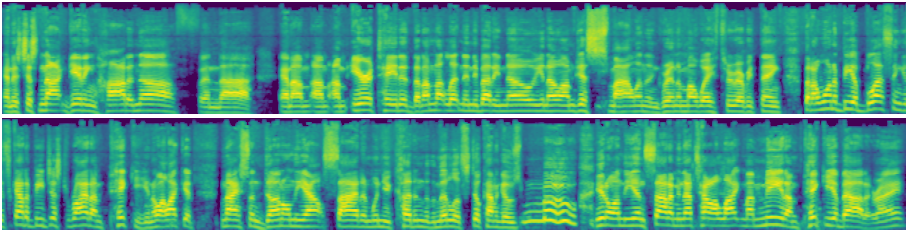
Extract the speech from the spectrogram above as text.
And it's just not getting hot enough and uh, and I'm, I'm I'm irritated, but I'm not letting anybody know. You know, I'm just smiling and grinning my way through everything. But I want to be a blessing. It's got to be just right. I'm picky. You know, I like it nice and done on the outside, and when you cut into the middle, it still kind of goes moo. You know, on the inside. I mean, that's how I like my meat. I'm picky about it, right?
